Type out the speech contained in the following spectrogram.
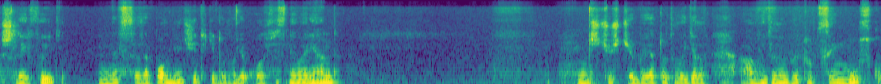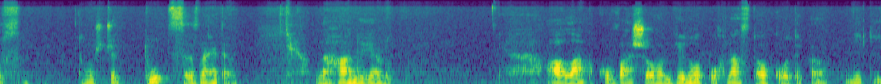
Шлейфить, не все заповнюючий, такий доволі офісний варіант. Що ще би я тут виділив? А виділив би тут цей мускус, тому що тут це, знаєте, нагадує лапку вашого білого пухнастого котика, який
